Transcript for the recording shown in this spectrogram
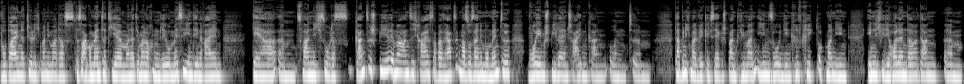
wobei natürlich man immer das, das Argument hat hier, man hat immer noch einen Leo Messi in den Reihen, der ähm, zwar nicht so das ganze Spiel immer an sich reißt, aber er hat immer so seine Momente, wo eben Spiele entscheiden kann. Und ähm, da bin ich mal wirklich sehr gespannt, wie man ihn so in den Griff kriegt, ob man ihn ähnlich wie die Holländer dann ähm,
